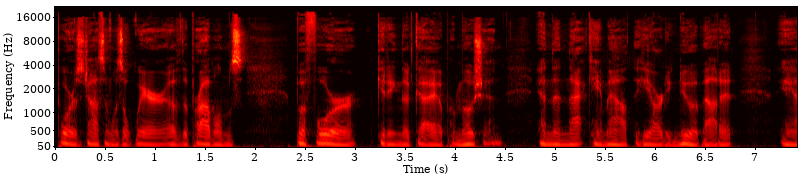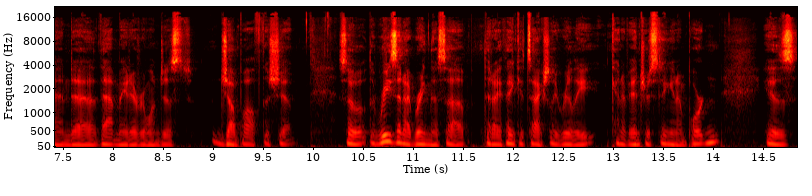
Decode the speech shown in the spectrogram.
Boris Johnson was aware of the problems before getting the guy a promotion, and then that came out that he already knew about it, and uh, that made everyone just jump off the ship. So the reason I bring this up, that I think it's actually really kind of interesting and important, is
